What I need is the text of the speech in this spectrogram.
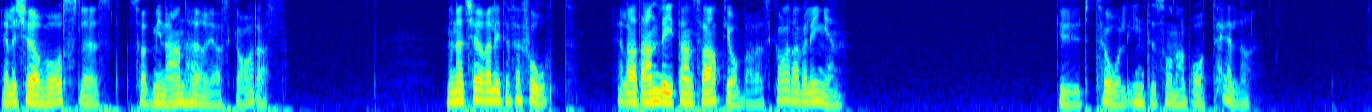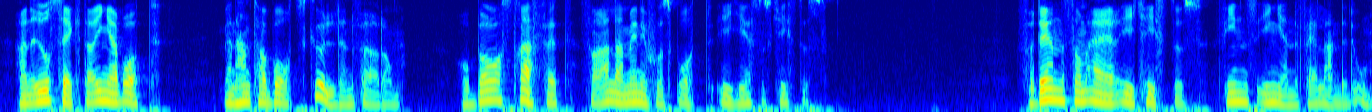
eller kör vårdslöst så att mina anhöriga skadas. Men att köra lite för fort eller att anlita en svartjobbare skadar väl ingen? Gud tål inte sådana brott heller. Han ursäktar inga brott, men han tar bort skulden för dem och bar straffet för alla människors brott i Jesus Kristus. För den som är i Kristus finns ingen fällande dom.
